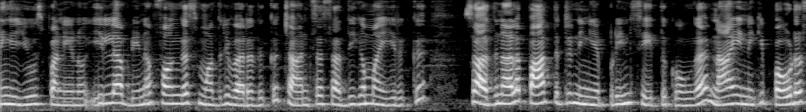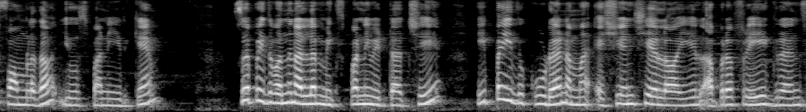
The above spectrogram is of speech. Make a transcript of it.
நீங்கள் யூஸ் பண்ணிடணும். இல்லை அப்படின்னா ஃபங்கஸ் மாதிரி வர்றதுக்கு சான்சஸ் அதிகமாக இருக்குது ஸோ அதனால் பார்த்துட்டு நீங்கள் எப்படின்னு சேர்த்துக்கோங்க. நான் இன்றைக்கி பவுடர் ஃபார்மில் தான் யூஸ் பண்ணியிருக்கேன். ஸோ இப்போ இது வந்து நல்லா மிக்ஸ் பண்ணி விட்டாச்சு. இப்போ இது கூட நம்ம எசென்ஷியல் ஆயில் அப்புறம் ஃப்ரேக்ரன்ஸ்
